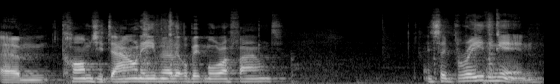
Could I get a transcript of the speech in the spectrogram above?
um, calms you down even a little bit more, I found. And so breathing in,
